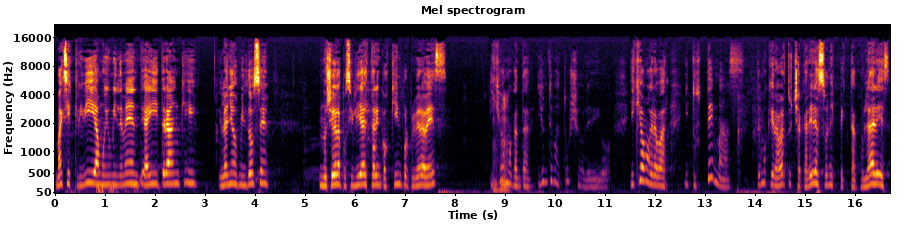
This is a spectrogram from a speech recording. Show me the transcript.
Maxi escribía muy humildemente ahí, tranqui. El año 2012 nos llega la posibilidad de estar en Cosquín por primera vez. ¿Y qué vamos a cantar? Y un tema tuyo, le digo. ¿Y qué vamos a grabar? Y tus temas. Tenemos que grabar tus chacareras, son espectaculares.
